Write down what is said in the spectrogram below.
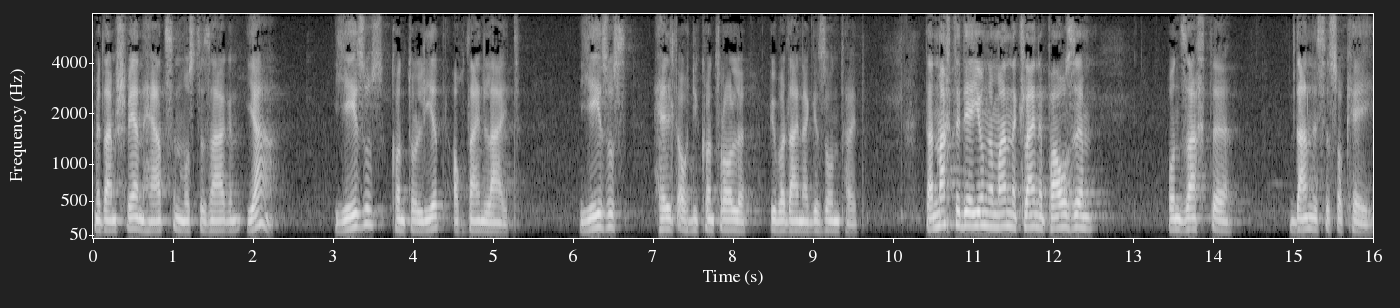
mit einem schweren Herzen musste sagen, ja, Jesus kontrolliert auch dein Leid. Jesus hält auch die Kontrolle über deiner Gesundheit. Dann machte der junge Mann eine kleine Pause und sagte, dann ist es okay.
